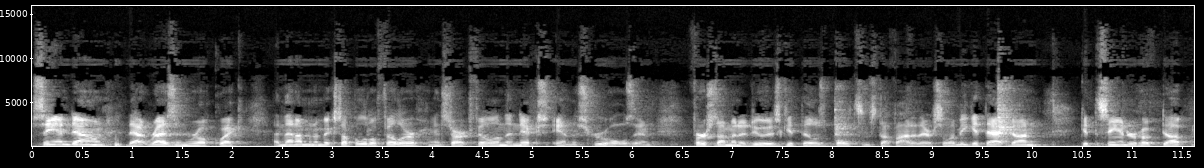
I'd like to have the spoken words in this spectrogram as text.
sand down that resin real quick, and then I'm gonna mix up a little filler and start filling the nicks and the screw holes in. First I'm gonna do is get those bolts and stuff out of there. So let me get that done, get the sander hooked up.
